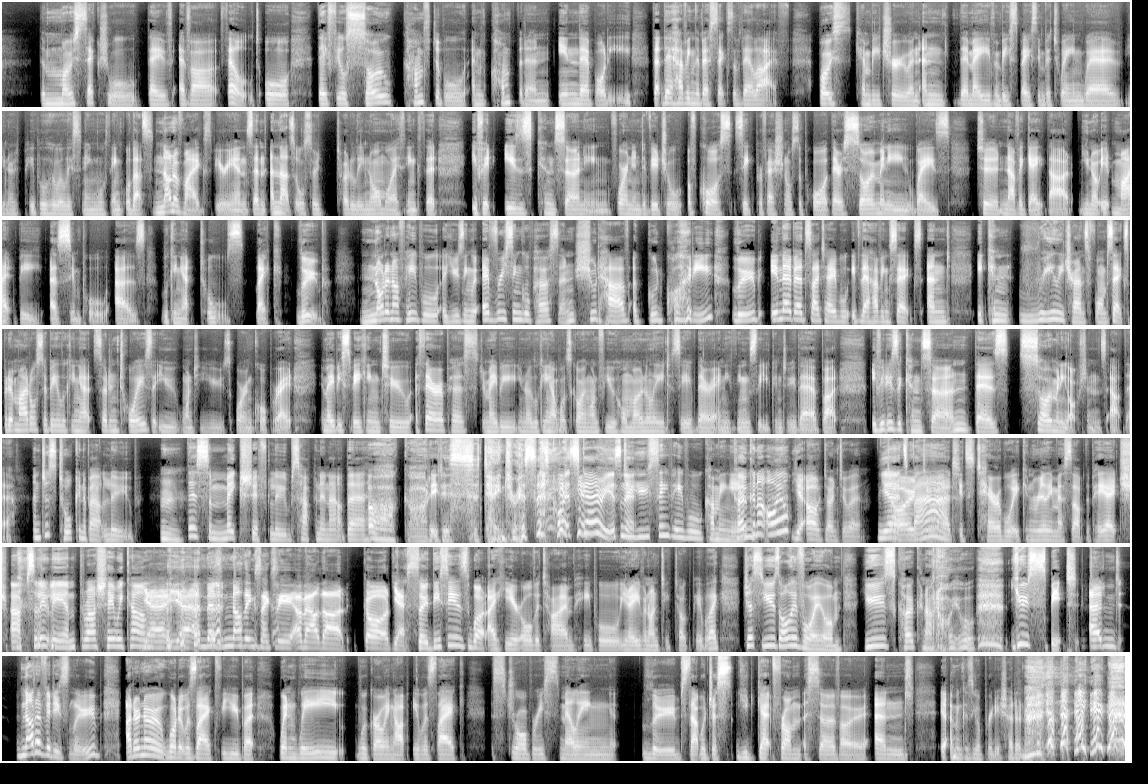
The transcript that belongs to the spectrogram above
the most sexual they've ever felt, or they feel so comfortable and confident in their body that they're having the best sex of their life both can be true and and there may even be space in between where you know people who are listening will think well that's none of my experience and and that's also totally normal. I think that if it is concerning for an individual of course seek professional support. There are so many ways to navigate that. You know it might be as simple as looking at tools like lube not enough people are using every single person should have a good quality lube in their bedside table if they're having sex and it can really transform sex but it might also be looking at certain toys that you want to use or incorporate. It may be speaking to a therapist maybe you know looking at what's going on for you hormonally to see if there are any things that you can do there but if it is a concern there's so many options out there. And just talking about lube Mm. There's some makeshift lubes happening out there. Oh God, it is dangerous. It's quite scary, isn't it? Do you see people coming in? Coconut oil? Yeah. Oh, don't do it. Yeah, don't it's bad. It. It's terrible. It can really mess up the pH. Absolutely. and thrush, here we come. Yeah, yeah. And there's nothing sexy about that. God. Yes. So this is what I hear all the time. People, you know, even on TikTok, people like, just use olive oil, use coconut oil, use spit. And none of it is lube. I don't know what it was like for you, but when we were growing up, it was like strawberry smelling lubes that were just you'd get from a servo and I mean because you're British I don't know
